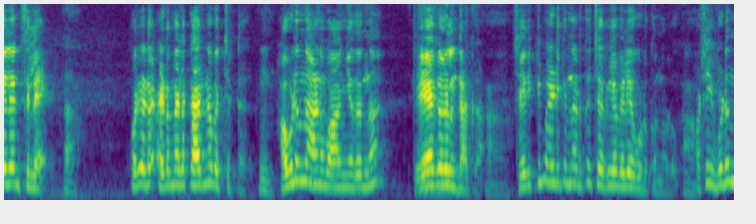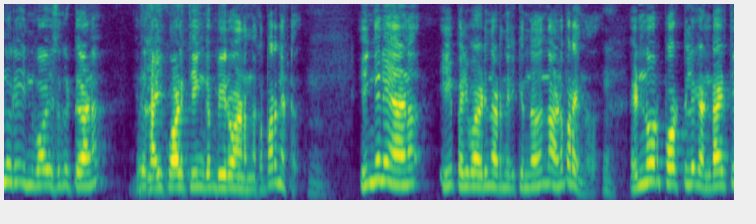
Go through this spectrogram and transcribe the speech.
ഐലൻഡ്സിലെ ഒരു ഇടനിലക്കാരനെ വെച്ചിട്ട്. അവിടുന്നാണ് വാങ്ങിയതെന്ന് രേഖകൾ ഉണ്ടാക്കുക. ശരിക്കും മേടിക്കുന്നിടത്ത് ചെറിയ വില കൊടുക്കുന്നുള്ളൂ. പക്ഷെ ഇവിടുന്ന് ഒരു ഇൻവോയ്സ് കിട്ടുകയാണ്. ഇത് ഹൈ ക്വാളിറ്റിയും ഗംഭീരമാണെന്നൊക്കെ പറഞ്ഞിട്ട്. ഇങ്ങനെയാണ് ഈ പരിപാടി നടന്നിരിക്കുന്നതെന്നാണ് പറയുന്നത്. എണ്ണൂർ പോർട്ടിൽ രണ്ടായിരത്തി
